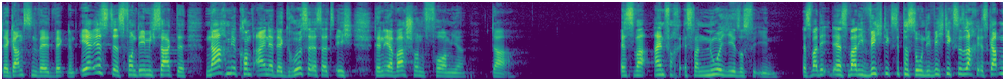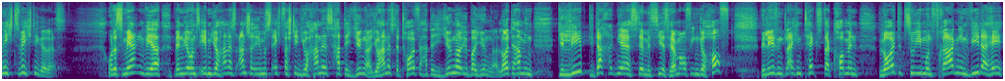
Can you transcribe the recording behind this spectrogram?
der ganzen Welt wegnimmt. Er ist es, von dem ich sagte, nach mir kommt einer, der größer ist als ich, denn er war schon vor mir da. Es war einfach, es war nur Jesus für ihn. Es war, die, es war die wichtigste Person, die wichtigste Sache. Es gab nichts Wichtigeres. Und das merken wir, wenn wir uns eben Johannes anschauen. Ihr müsst echt verstehen, Johannes hatte Jünger. Johannes der Täufer hatte Jünger über Jünger. Leute haben ihn geliebt, die dachten, er ist der Messias. Wir haben auf ihn gehofft. Wir lesen gleich einen Text, da kommen Leute zu ihm und fragen ihn wieder, hey,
